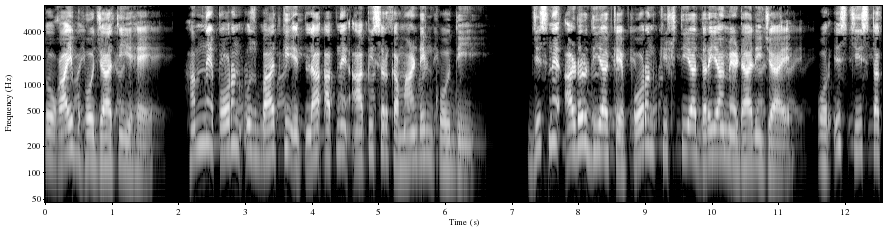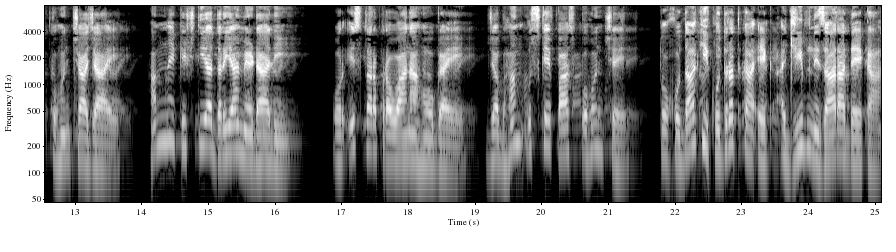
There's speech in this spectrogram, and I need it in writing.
تو غائب ہو جاتی ہے۔ ہم نے فوراً اس بات کی اطلاع اپنے آفیسر کمانڈنگ کو دی، جس نے آرڈر دیا کہ فوراً کشتیاں دریا میں ڈالی جائے اور اس چیز تک پہنچا جائے۔ ہم نے کشتیاں دریا میں ڈالی اور اس طرف روانہ ہو گئے۔ جب ہم اس کے پاس پہنچے تو خدا کی قدرت کا ایک عجیب نظارہ دیکھا۔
